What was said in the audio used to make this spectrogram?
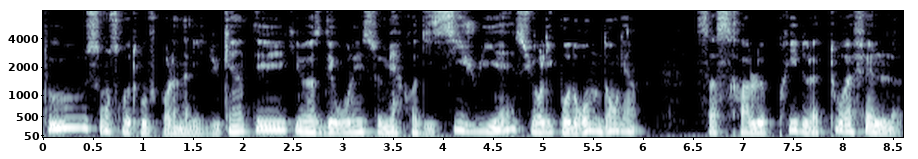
tous, on se retrouve pour l'analyse du Quintet qui va se dérouler ce mercredi 6 juillet sur l'hippodrome d'Anguin. Ça sera le prix de la Tour Eiffel,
